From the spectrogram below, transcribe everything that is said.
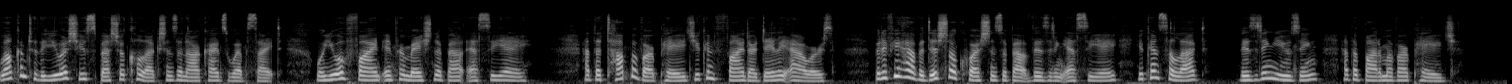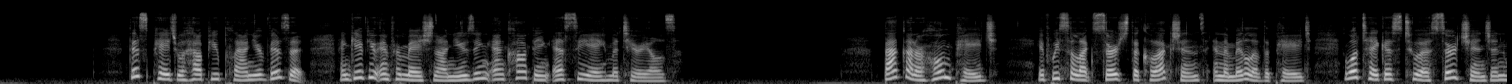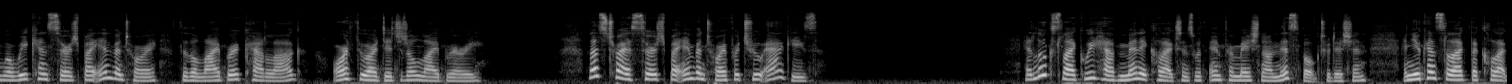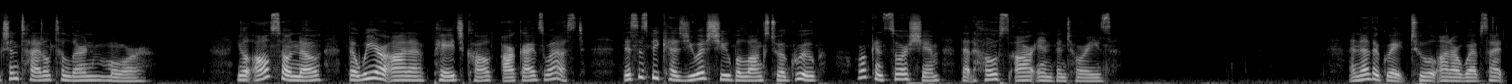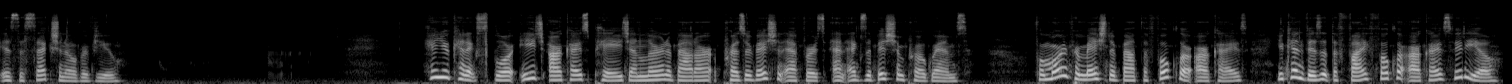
Welcome to the USU Special Collections and Archives website, where you will find information about SCA. At the top of our page, you can find our daily hours, but if you have additional questions about visiting SCA, you can select Visiting Using at the bottom of our page. This page will help you plan your visit and give you information on using and copying SCA materials. Back on our home page, if we select Search the Collections in the middle of the page, it will take us to a search engine where we can search by inventory through the library catalog or through our digital library. Let's try a search by inventory for True Aggies. It looks like we have many collections with information on this folk tradition, and you can select the collection title to learn more. You'll also know that we are on a page called Archives West. This is because USU belongs to a group or consortium that hosts our inventories. Another great tool on our website is the section overview. Here you can explore each archives page and learn about our preservation efforts and exhibition programs. For more information about the Folklore Archives, you can visit the Fife Folklore Archives video.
